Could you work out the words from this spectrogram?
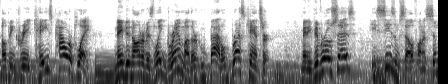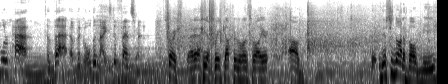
helping create K's Power Play, named in honor of his late grandmother who battled breast cancer. Manny Viveiros says he sees himself on a similar path to that of the Golden Knights defenseman. Sorry, I, I break up every once in a while here. Um, this is not about me,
